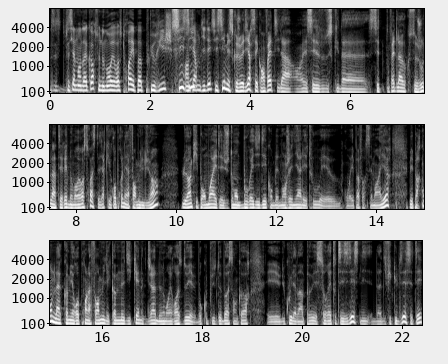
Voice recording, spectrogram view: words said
spécialement d'accord. Ce No More Heroes 3 est pas plus riche Si, en si. termes d'idées? Si, si, mais ce que je veux dire, c'est qu'en fait, il a, c'est ce qu'il a- c'est en fait là où se joue l'intérêt de No More Heroes 3, c'est-à-dire qu'il reprenait la formule du 1, le 1 qui pour moi était justement bourré d'idées complètement géniales et tout, et euh, qu'on voyait pas forcément ailleurs. Mais par contre, là, comme il reprend la formule et comme le dit Ken, déjà de No Heroes 2, il y avait beaucoup plus de boss encore, et du coup, il avait un peu essoré toutes ses idées. La difficulté, c'était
